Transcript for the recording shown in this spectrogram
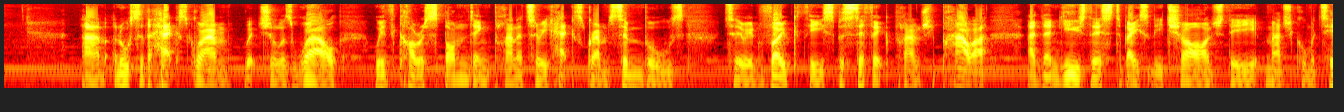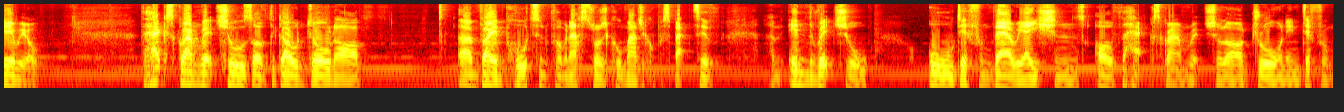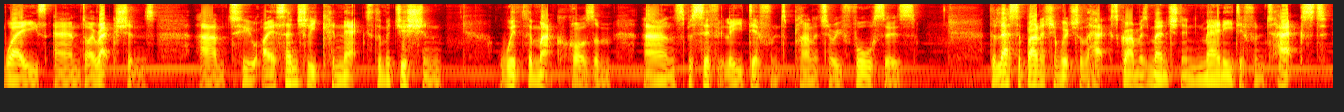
um, and also the hexagram ritual as well, with corresponding planetary hexagram symbols to invoke the specific planetary power, and then use this to basically charge the magical material. The hexagram rituals of the Golden Dawn are um, very important from an astrological magical perspective. Um, in the ritual, all different variations of the hexagram ritual are drawn in different ways and directions um, to I essentially connect the magician with the macrocosm and specifically different planetary forces. The lesser banishing ritual of the hexagram is mentioned in many different texts,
